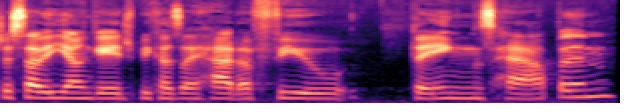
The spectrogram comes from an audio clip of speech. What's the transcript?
just at a young age because I had a few things happen.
